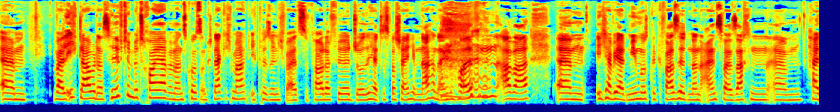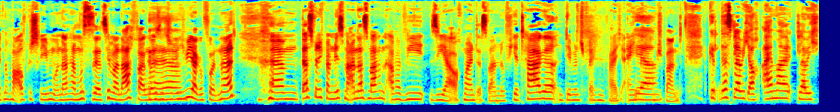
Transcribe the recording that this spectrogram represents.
Ähm, weil ich glaube, das hilft dem Betreuer, wenn man es kurz und knackig macht. Ich persönlich war jetzt zu faul dafür. Josie hätte es wahrscheinlich im Nachhinein geholfen, aber ähm, ich habe ihr halt Memos gequasselt und dann ein, zwei Sachen ähm, halt nochmal aufgeschrieben und dann musste sie jetzt immer nachfragen, weil ja, sie es natürlich nicht wiedergefunden hat. ähm, das würde ich beim nächsten Mal anders machen, aber wie sie ja auch meint, es waren nur vier Tage und dementsprechend war ich eigentlich ja. Entspannt. Das glaube ich auch einmal, glaube ich,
